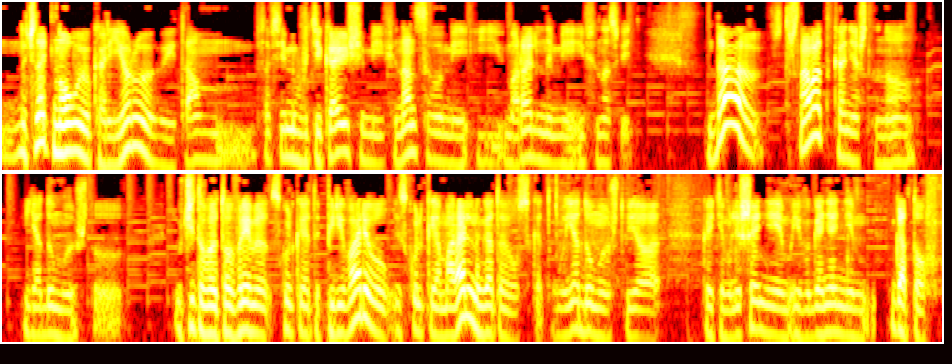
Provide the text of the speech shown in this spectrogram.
начинать новую карьеру, и там со всеми вытекающими и финансовыми, и моральными, и все на свете. Да, страшновато, конечно, но я думаю, что учитывая то время, сколько я это переваривал и сколько я морально готовился к этому, я думаю, что я к этим лишениям и выгоняниям готов.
